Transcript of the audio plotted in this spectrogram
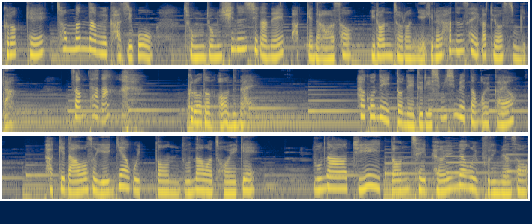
그렇게 첫 만남을 가지고 종종 쉬는 시간에 밖에 나와서 이런저런 얘기를 하는 사이가 되었습니다. 썸 타나? 그러던 어느 날 학원에 있던 애들이 심심했던 걸까요? 밖에 나와서 얘기하고 있던 누나와 저에게 누나 뒤에 있던 제 별명을 부르면서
